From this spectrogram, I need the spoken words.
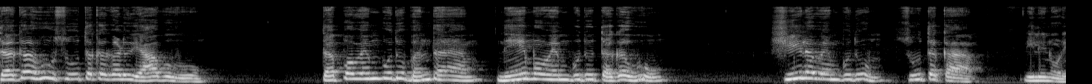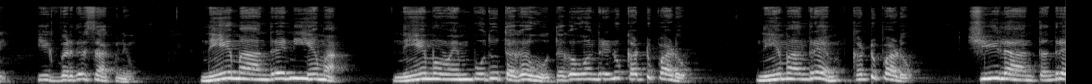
ತಗಹು ಸೂತಕಗಳು ಯಾವುವು? ತಪವೆಂಬುದು ಬಂಧನ, ನೇಮವೆಂಬುದು ತಗಹು, ಶೀಲವೆಂಬುದು ಸೂತಕ. ಇಲ್ಲಿ ನೋಡಿ, ಈಗ ಬರೆದ್ರೆ ಸಾಕು ನೀವು. ನೇಮ ಅಂದರೆ ನಿಯಮ, ನೇಮವೆಂಬುದು ತಗಹು. ತಗಹು ಅಂದ್ರೇನು ಕಟ್ಟುಪಾಡು. ನಿಯಮ ಅಂದರೆ ಕಟ್ಟುಪಾಡು. ಶೀಲ ಅಂತಂದರೆ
